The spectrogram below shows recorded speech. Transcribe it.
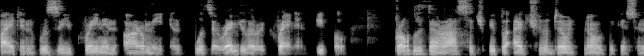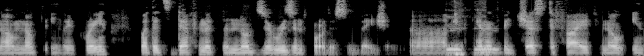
fighting with the Ukrainian army and with the regular Ukrainian people. Probably there are such people I actually don't know because you know I'm not in Ukraine, but it's definitely not the reason for this invasion. Uh, It Mhm. cannot be justified, you know, in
